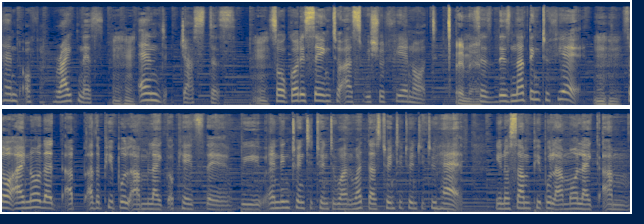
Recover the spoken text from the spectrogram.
hand of rightness and justice. So God is saying to us, we should fear not Amen. says there's nothing to fear. Mm-hmm. So I know that uh, other people, I'm like, okay, it's the we ending 2021. What does 2022 have? You know, some people are more like um,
